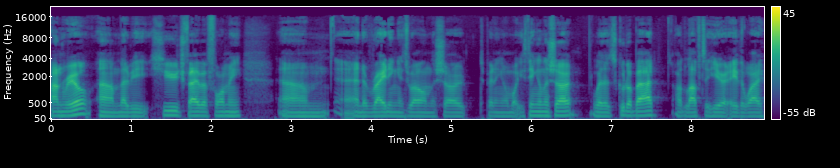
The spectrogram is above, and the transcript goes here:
unreal. Um, that'd be a huge favor for me. Um, and a rating as well on the show, depending on what you think on the show, whether it's good or bad. I'd love to hear it either way.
